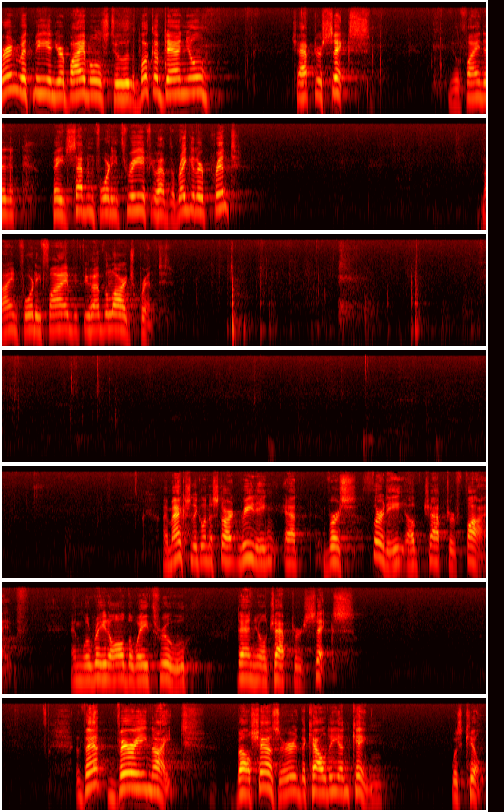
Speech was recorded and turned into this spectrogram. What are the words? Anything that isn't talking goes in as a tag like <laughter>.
Turn with me in your Bibles to the book of Daniel, chapter 6. You'll find it at page 743 if you have the regular print. 945 if you have the large print. I'm actually going to start reading at verse 30 of chapter 5, and we'll read all the way through Daniel chapter 6. That very night, Belshazzar, the Chaldean king, was killed,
